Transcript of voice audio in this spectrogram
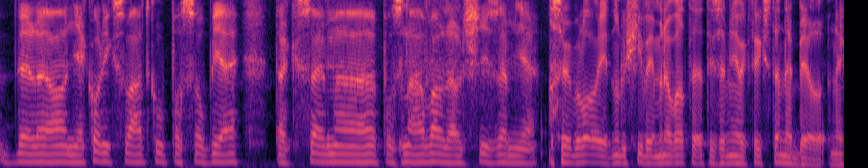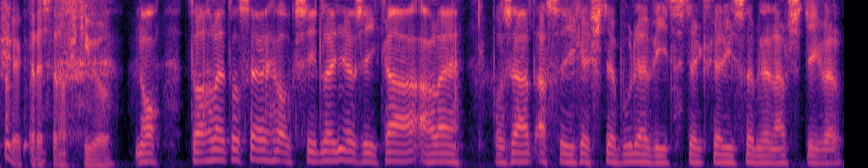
bylo několik svátků po sobě, tak jsem eh, poznával další země. Asi by bylo jednodušší vyjmenovat ty země, ve kterých jste nebyl, než které jste navštívil. No, tohle to se okřídleně říká, ale pořád asi jich ještě bude víc těch, který jsem nenavštívil.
